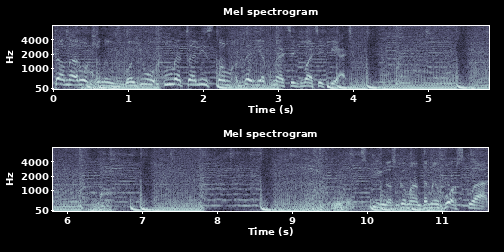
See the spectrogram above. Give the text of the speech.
та народженим в бою металістом 1925. Спільно з командами Ворсклад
